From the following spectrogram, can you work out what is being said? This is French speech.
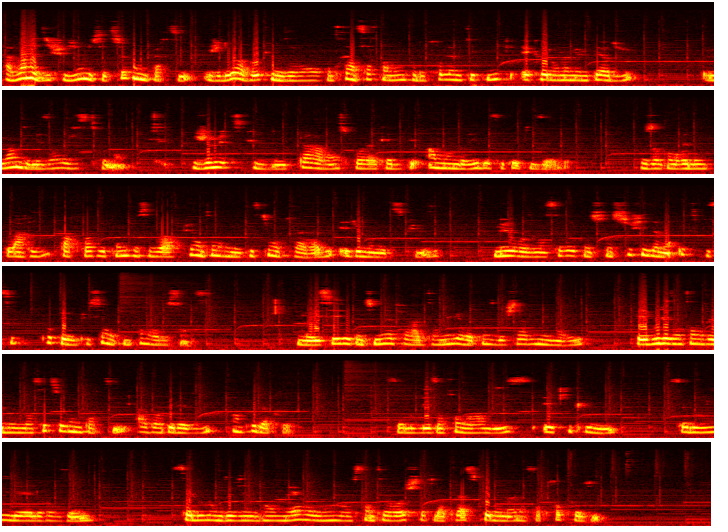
Avant la diffusion de cette seconde partie, je dois avouer que nous avons rencontré un certain nombre de problèmes techniques et que l'on a même perdu l'un de mes enregistrements. Je m'excuse donc par avance pour la qualité amoindrie de cet épisode. Vous entendrez donc Marie parfois répondre sans avoir pu entendre mes questions au préalable et je m'en excuse. Mais heureusement ces réponses sont suffisamment explicites pour que vous puissiez en comprendre le sens. On va essayer de continuer à faire alterner les réponses de Charline et Marie et vous les entendrez donc dans cette seconde partie aborder la vie un peu d'après. Celle où les enfants grandissent et quittent le nid, celle où ils et elles reviennent, celle où l'on devient grand-mère et où s'interroge sur la place que l'on a dans sa propre vie,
